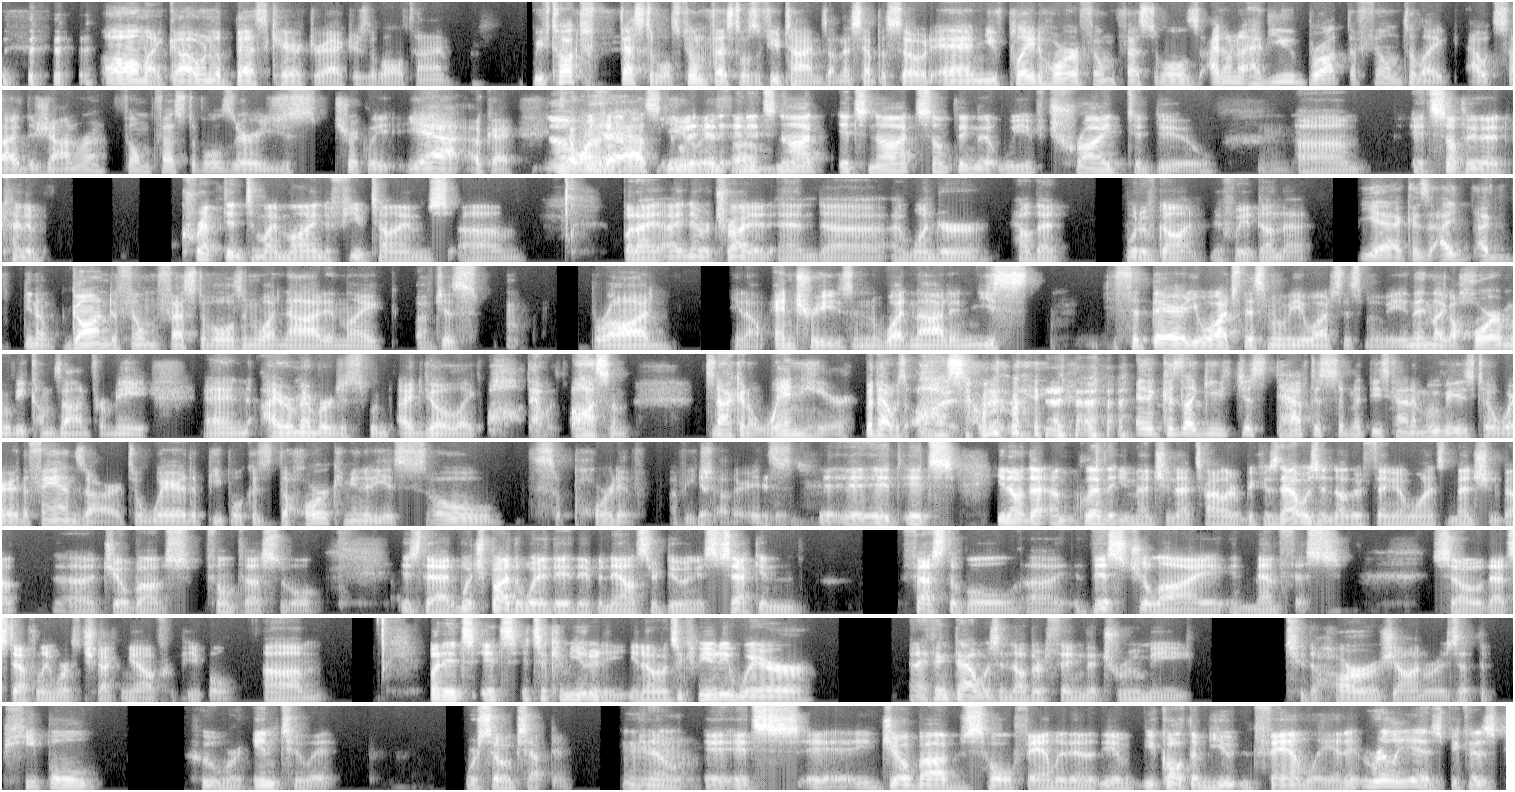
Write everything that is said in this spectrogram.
oh my god, one of the best character actors of all time. We've talked festivals, film festivals, a few times on this episode, and you've played horror film festivals. I don't know, have you brought the film to like outside the genre film festivals, or are you just strictly? Yeah, okay. No, I wanted to ask you, and, if, and um, it's not it's not something that we've tried to do. Mm-hmm. Um, it's something that kind of crept into my mind a few times, um, but I, I, never tried it, and uh, I wonder how that would have gone if we had done that. Yeah, because I I've you know gone to film festivals and whatnot, and like of just broad you know entries and whatnot, and you you sit there, you watch this movie, you watch this movie, and then like a horror movie comes on for me, and I remember just would I'd go like, oh, that was awesome. It's not going to win here, but that was awesome. Because like you just have to submit these kind of movies to where the fans are, to where the people, because the horror community is so supportive of each yeah, other. It's it, it, it's you know that I'm glad that you mentioned that Tyler because that was another thing I wanted to mention about uh, Joe Bob's Film Festival is that which by the way they, they've announced they're doing a second festival uh, this July in Memphis. So that's definitely worth checking out for people. Um, but it's it's it's a community, you know, it's a community where, and I think that was another thing that drew me to the horror genre is that the people who were into it were so accepting. Mm-hmm. You know, mm-hmm. it, it's it, Joe Bob's whole family. The you know, you call it the mutant family, and it really is because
